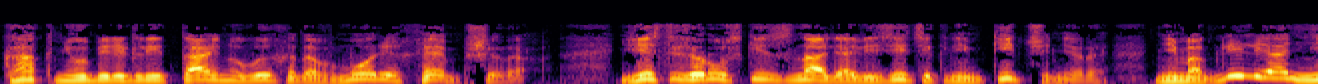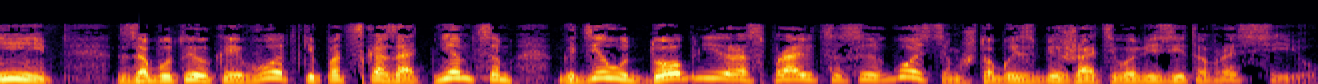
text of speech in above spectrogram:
Как не уберегли тайну выхода в море Хэмпшира! Если же русские знали о визите к ним Китченера, не могли ли они за бутылкой водки подсказать немцам, где удобнее расправиться с их гостем, чтобы избежать его визита в Россию?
